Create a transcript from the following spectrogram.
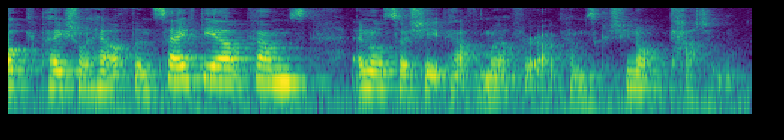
occupational health and safety outcomes, and also sheep health and welfare outcomes because you're not cutting.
